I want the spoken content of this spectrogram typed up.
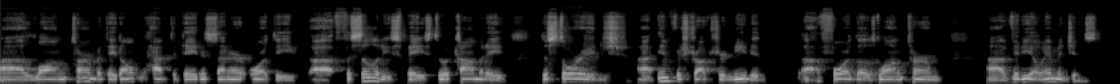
uh, long term, but they don't have the data center or the uh, facility space to accommodate the storage uh, infrastructure needed uh, for those long term uh, video images.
